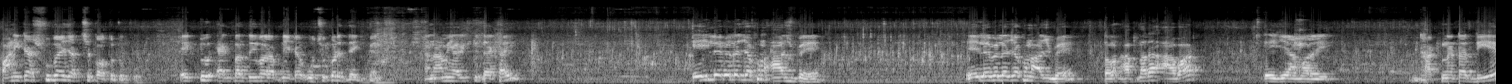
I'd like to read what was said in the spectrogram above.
পানিটা শুকায় যাচ্ছে কতটুকু? একটু একবার দুইবার আপনি এটা উঁচু করে দেখবেন। কারণ আমি আরেকটু দেখাই। এই লেভেলে যখন আসবে, এই লেভেলে যখন আসবে, তখন আপনারা আবার এই যে আমার এই ঢাকনাটা দিয়ে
